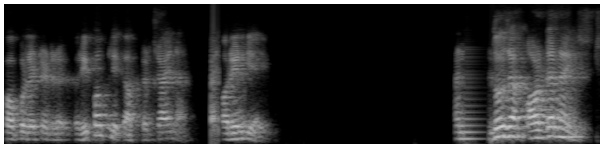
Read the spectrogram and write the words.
populated republic after China or India. And those are organized.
